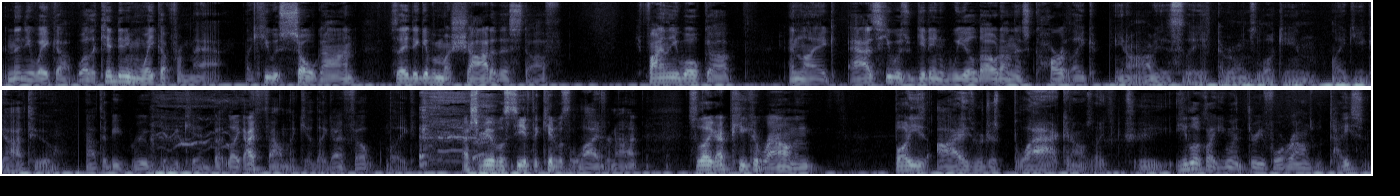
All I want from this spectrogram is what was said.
and then you wake up. Well, the kid didn't even wake up from that. Like he was so gone. So they had to give him a shot of this stuff. He finally woke up and like as he was getting wheeled out on this cart like, you know, obviously everyone's looking like you got to not to be rude to the kid, but like I found the kid. Like I felt like I should be able to see if the kid was alive or not. So like I peek around and Buddy's eyes were just black, and I was like, Gee. he looked like he went three, four rounds with Tyson.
